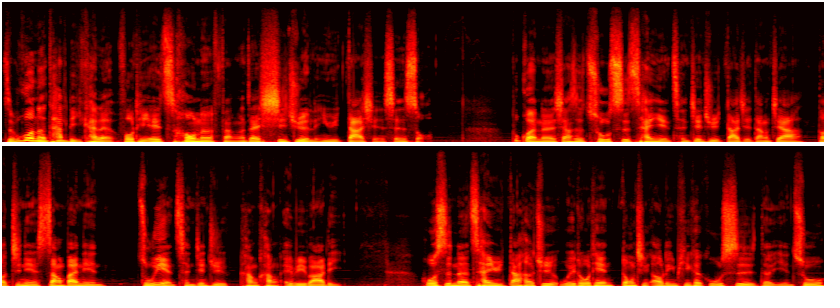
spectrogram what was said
只不过呢，他离开了 Forty Eight 之后呢，反而在戏剧的领域大显身手。不管呢，像是初次参演晨间剧《大姐当家》，到今年上半年主演晨间剧《康康 Everybody》，或是呢参与大河剧《维托天东京奥林匹克故事》的演出，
